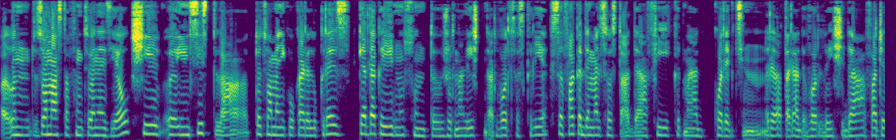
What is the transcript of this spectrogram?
în zona asta funcționez eu și uh, insist la toți oamenii cu care lucrez, chiar dacă ei nu sunt uh, jurnaliști, dar vor să scrie, să facă demersul ăsta de a fi cât mai corecți în relatarea adevărului și de a face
